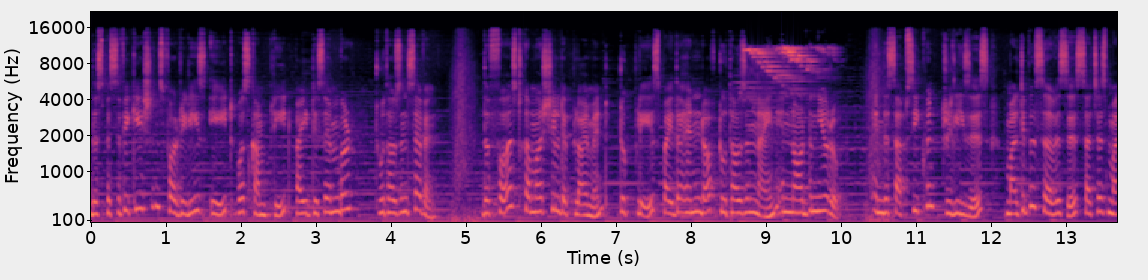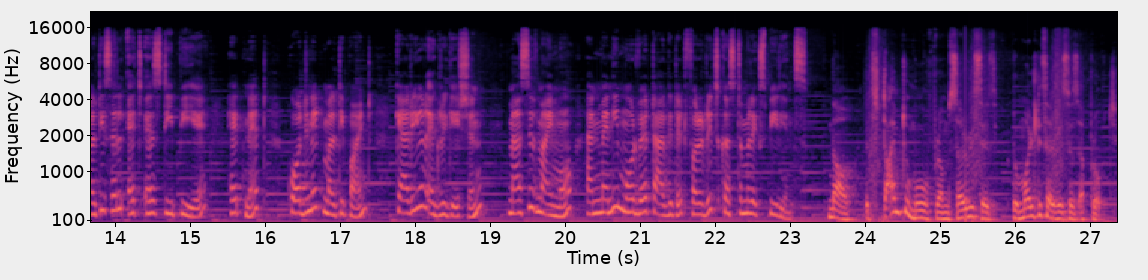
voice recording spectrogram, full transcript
the specifications for Release 8 was complete by December 2007. The first commercial deployment took place by the end of 2009 in Northern Europe. In the subsequent releases, multiple services such as multi-cell HSDPA, HetNet, coordinate multipoint, carrier aggregation, massive MIMO, and many more were targeted for a rich customer experience. Now, it's time to move from services to multi-services approach.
